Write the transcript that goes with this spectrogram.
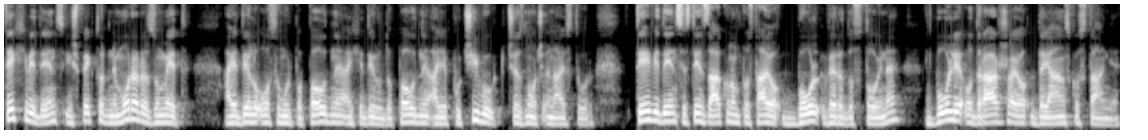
teh evidenc inšpektor ne more razumeti, ali je delo 8 ur popovdne, ali je delo do povdne, ali je počival čez noč 11 ur. Te evidence s tem zakonom postajajo bolj verodostojne, bolje odražajo dejansko stanje.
